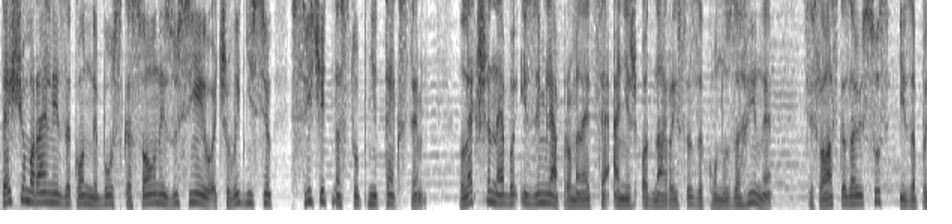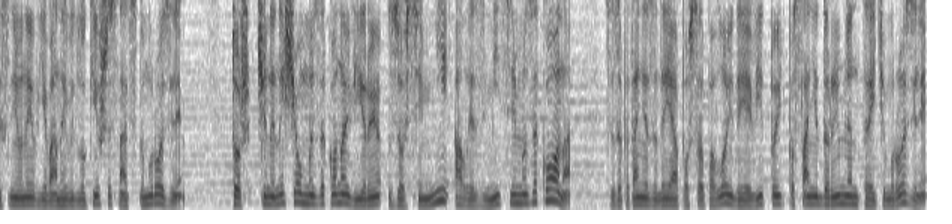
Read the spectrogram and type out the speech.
Те, що моральний закон не був скасований з усією очевидністю, свідчить наступні тексти легше небо і земля променеться, аніж одна риса закону загине. Ці слова сказав Ісус, і записані вони в Євангелії від Луки в 16 розділі. Тож, чи не нищав ми закона вірою? Зовсім ні, але зміцнюємо закона. Це запитання задає апостол Павло і дає відповідь посланні до римлян, третьому розділі.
